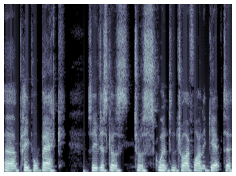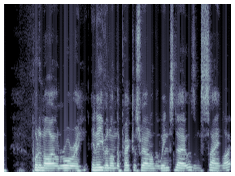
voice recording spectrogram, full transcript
uh, people back, so you've just got to sort of squint and try find a gap to put an eye on Rory. And even on the practice round on the Wednesday, it was insane. Like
